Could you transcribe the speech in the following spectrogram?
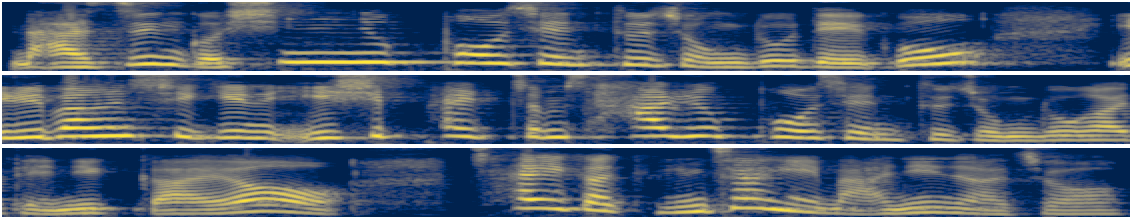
낮은 거 16% 정도 되고 일반 식이는 28.46% 정도가 되니까요. 차이가 굉장히 많이 나죠.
